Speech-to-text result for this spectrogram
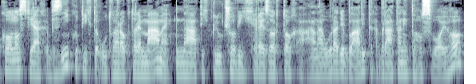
okolnostiach vzniku týchto útvarov, ktoré máme na tých kľúčových rezortoch a na úrade vlády, teda vrátane toho svojho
